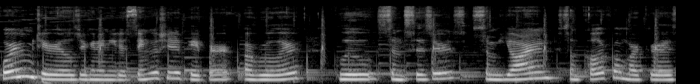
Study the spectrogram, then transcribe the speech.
For your materials, you're going to need a single sheet of paper, a ruler, glue, some scissors, some yarn, some colorful markers,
